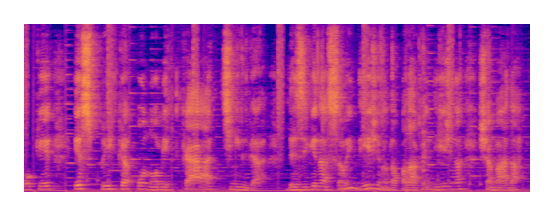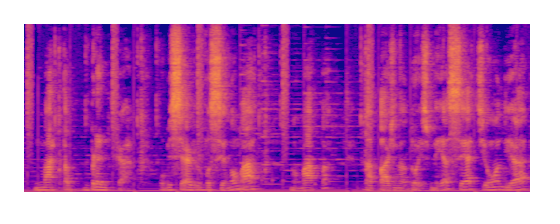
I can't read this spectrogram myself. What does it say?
o que explica o nome Caatinga, designação indígena da palavra indígena chamada mata branca. Observe você no mapa, no mapa da página 267, onde há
